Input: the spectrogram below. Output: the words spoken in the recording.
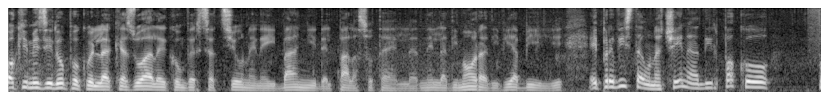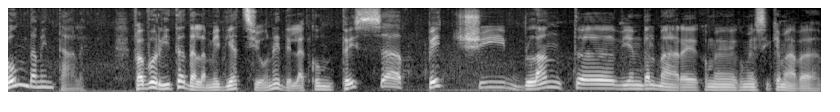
Pochi mesi dopo quella casuale conversazione nei bagni del Palace Hotel, nella dimora di Via Bigli, è prevista una cena a dir poco fondamentale, favorita dalla mediazione della contessa Pecci Blunt Vien dal Mare, come, come si chiamava?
